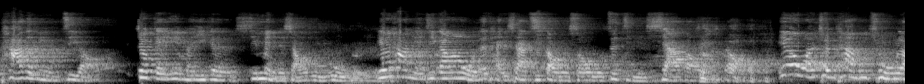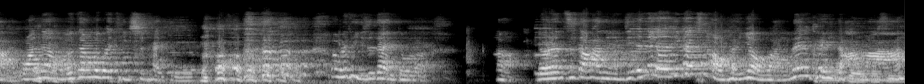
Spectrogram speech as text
他的年纪哦。就给你们一个精美的小礼物，因为他年纪刚刚我在台下知道的时候，我自己也吓到了，因为完全看不出来。完了，我们这样会不会提示太多了？会不会提示太多了？啊，有人知道他年纪？哎，那个应该是好朋友吧？那个可以打吗？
